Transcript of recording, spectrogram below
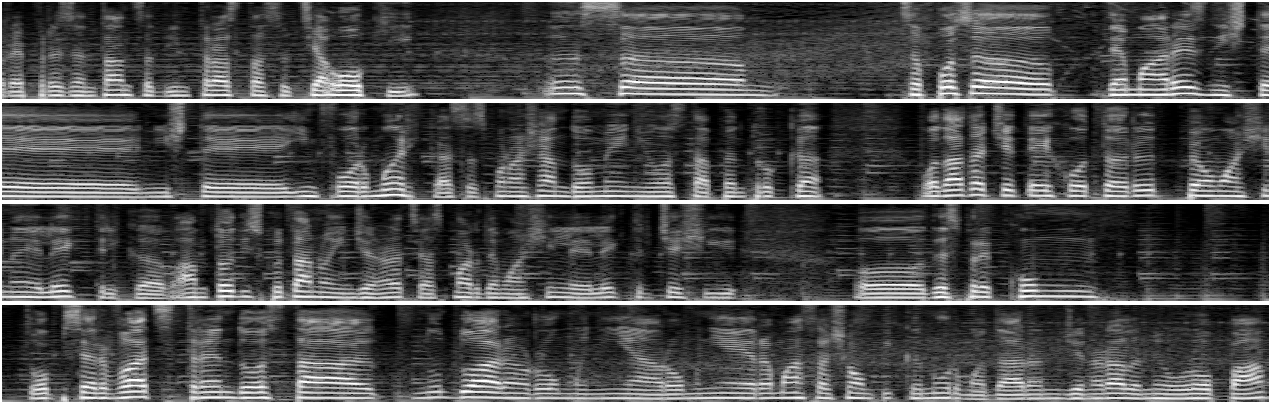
reprezentanță din asta să-ți ia ochii, însă să poți să demarezi niște, niște informări, ca să spun așa, în domeniul ăsta, pentru că odată ce te-ai hotărât pe o mașină electrică, am tot discutat noi în generația Smart de mașinile electrice și uh, despre cum observați trendul ăsta nu doar în România, România e rămas așa un pic în urmă, dar în general în Europa,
